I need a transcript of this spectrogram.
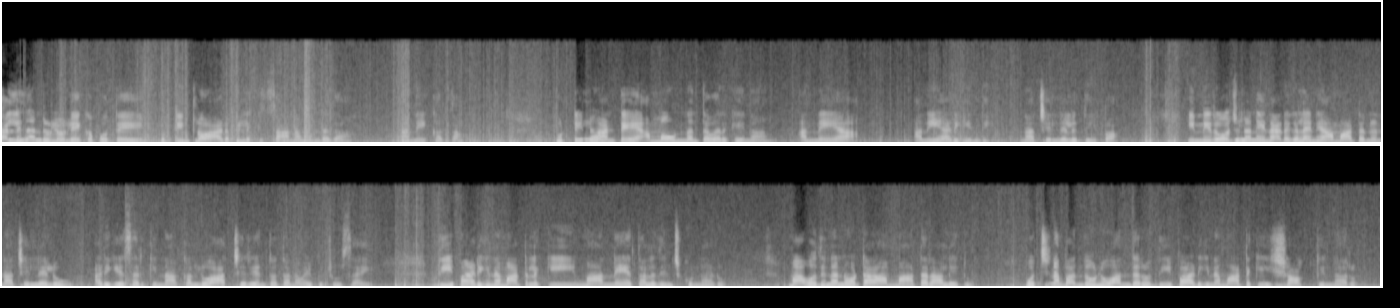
తల్లిదండ్రులు లేకపోతే పుట్టింట్లో ఆడపిల్లకి స్థానం ఉండదా? అనే కథ. పుట్టిల్లు అంటే అమ్మ ఉన్నంత వరకేనా? అన్నయ్య అని అడిగింది నా చెల్లెలు దీప. ఇన్ని రోజులు నేను అడగలేని ఆ మాటను నా చెల్లెలు అడిగేసరికి నా కళ్ళు ఆశ్చర్యంతో తన వైపు చూశాయి. దీప అడిగిన మాటలకి మా అన్నయ్య తలదించుకున్నాడు. మా వదిన నోట మాట రాలేదు. వచ్చిన బంధువులు అందరూ దీప అడిగిన మాటకి షాక్ తిన్నారు.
